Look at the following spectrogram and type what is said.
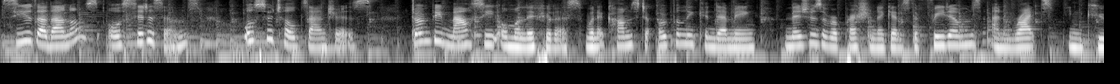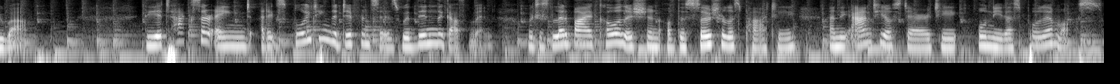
Ciudadanos, or citizens, also told Sanchez don't be mousy or mellifluous when it comes to openly condemning measures of repression against the freedoms and rights in Cuba. The attacks are aimed at exploiting the differences within the government, which is led by a coalition of the Socialist Party and the anti austerity Unidas Podemos.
